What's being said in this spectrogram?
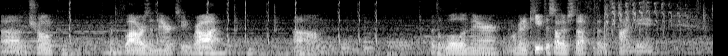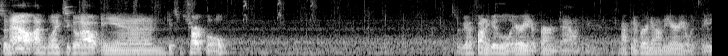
uh, the trunk, put the flowers in there to rot, um, put the wool in there, and we're going to keep this other stuff for the time being. So now I'm going to go out and get some charcoal, So we gotta find a good little area to burn down here. I'm not gonna burn down the area with the...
